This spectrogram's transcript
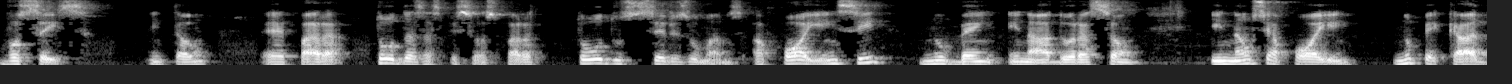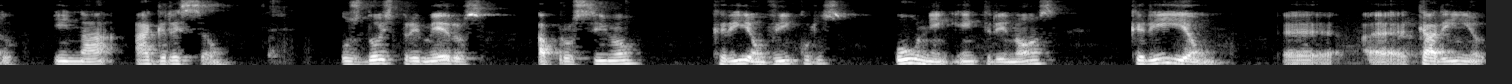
Vocês. Então, é para todas as pessoas, para todos os seres humanos. Apoiem-se no bem e na adoração. E não se apoiem no pecado e na agressão. Os dois primeiros aproximam, criam vínculos, unem entre nós, criam é, é, carinho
